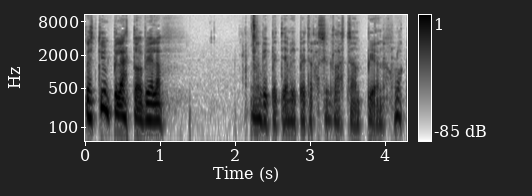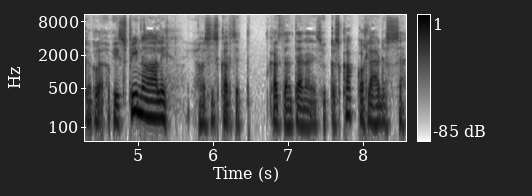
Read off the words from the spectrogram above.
Ja sitten kymppilähtö on vielä Vipet ja Vipet Class Champion luokkeen 5 finaali, johon siis karsitaan tänään niin ykkös kakkoslähdössä.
